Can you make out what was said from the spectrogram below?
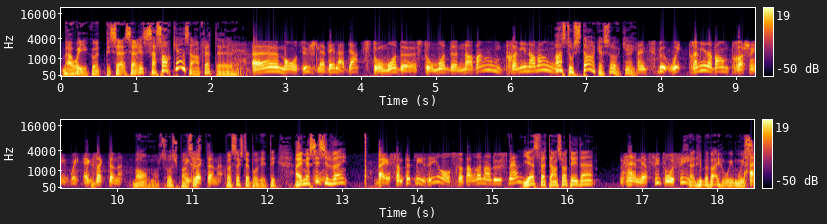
Ben oui, écoute. Puis ça, ça, risque- ça sort quand ça en fait euh? Euh, mon Dieu, je l'avais la date. C'est au mois de, c'est au mois de novembre, 1er novembre. Ah, c'est aussi tard que ça. Ok. C'est un petit peu, oui, 1er novembre prochain, oui, exactement. Bon, moi, ça, je pensais. Exactement. Je pensais que c'était pour l'été. Hey, merci Oui. Sylvain. Ben, ça me fait plaisir. On se reparlera dans deux semaines. Yes, fais attention à tes dents. Merci, toi aussi. Salut, bye bye. Oui, moi aussi.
